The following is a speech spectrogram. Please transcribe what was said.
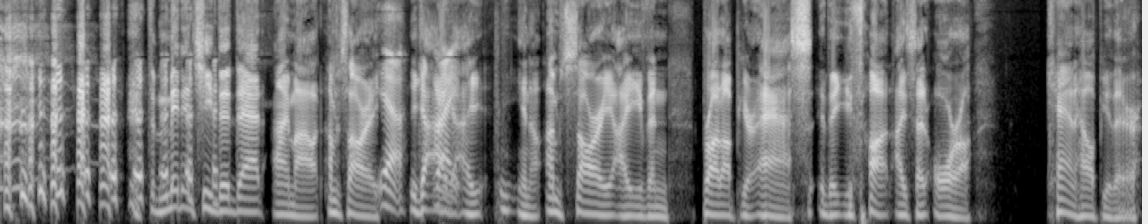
the minute she did that, I'm out. I'm sorry. Yeah, You got, right. I, I, you know, I'm sorry I even brought up your ass that you thought I said aura. Can't help you there.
